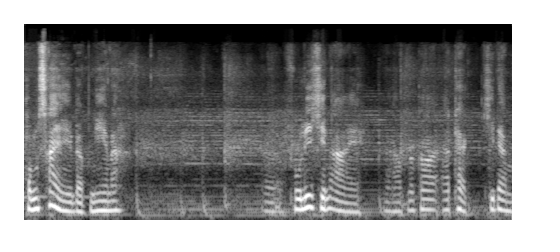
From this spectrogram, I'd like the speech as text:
ผมใส่แบบนี้นะฟูลี่คินไอนะครับ แล้วก็แอตแทกคิดแดม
